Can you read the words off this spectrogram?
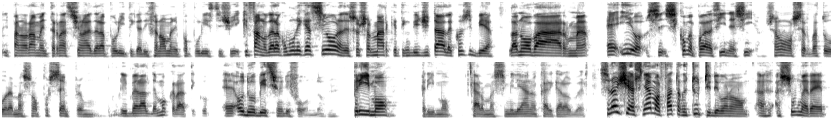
il panorama internazionale della politica di fenomeni populistici che fanno della comunicazione, del social marketing digitale e così via la nuova arma. E io, siccome poi alla fine sì, sono un osservatore, ma sono pur sempre un liberal democratico, eh, ho due obiezioni di fondo. Primo, primo, caro Massimiliano e cari caro Alberto, se noi ci assegniamo al fatto che tutti devono assumere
